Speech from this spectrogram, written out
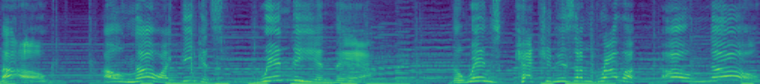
Uh-oh. Oh no, I think it's windy in there. The wind's catching his umbrella. Oh no!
